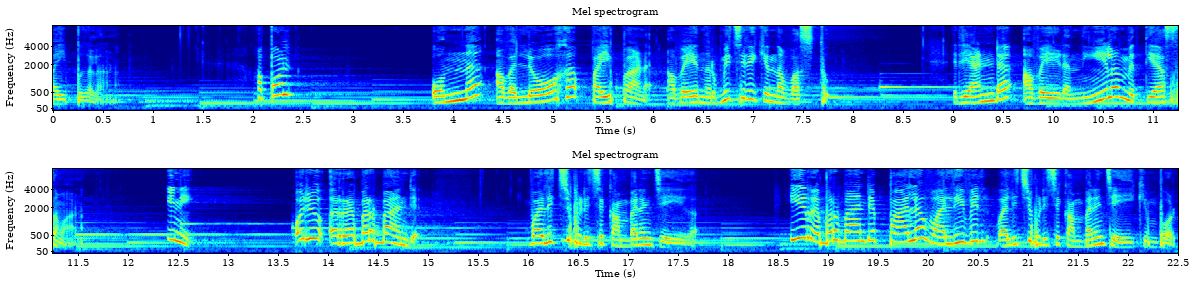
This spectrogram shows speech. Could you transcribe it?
പൈപ്പുകളാണ്. അപ്പോൾ ഒന്ന് അവ ലോഹ പൈപ്പാണ്. അവയെ നിർമ്മിച്ചിരിക്കുന്ന വസ്തു രണ്ട് അവയുടെ നീളം വ്യത്യാസമാണ്. ഇനി ഒരു റബ്ബർ ബാൻഡ് വലിച്ചു പിടിച്ച് കമ്പനം ചെയ്യുക. ഈ റബ്ബർ ബാൻഡ് പല വലിവിൽ വലിച്ചു പിടിച്ച് കമ്പനം ചെയ്യിക്കുമ്പോൾ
